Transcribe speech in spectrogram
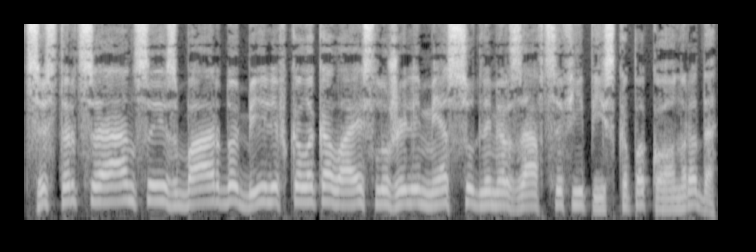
Цистерцианцы из Бардо били в колокола и служили мессу для мерзавцев епископа Конрада,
